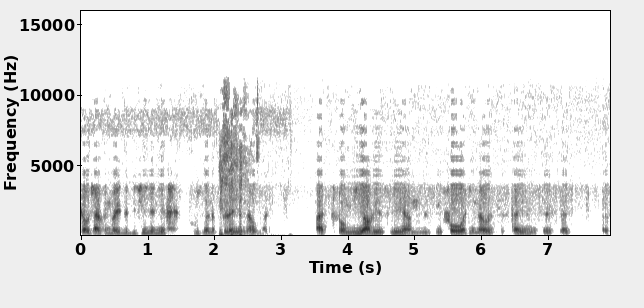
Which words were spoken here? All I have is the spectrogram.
coach haven't made the decision yet who's going to play, you know, but but for me, obviously, I'm looking forward. You know, this game is, is, is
